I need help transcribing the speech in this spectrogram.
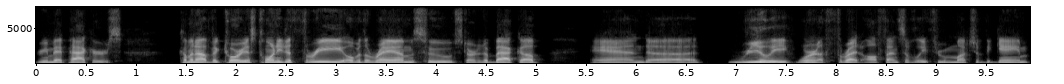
Green Bay Packers coming out victorious 20 to 3 over the Rams, who started a backup and uh, really weren't a threat offensively through much of the game.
